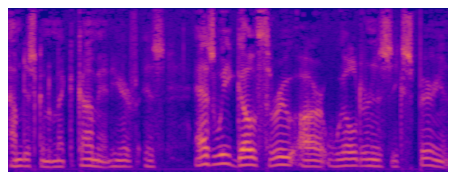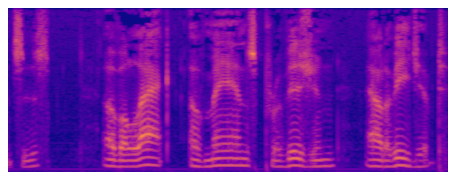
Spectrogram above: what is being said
I'm just going to make a comment here. Is as we go through our wilderness experiences of a lack of man's provision out of Egypt,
